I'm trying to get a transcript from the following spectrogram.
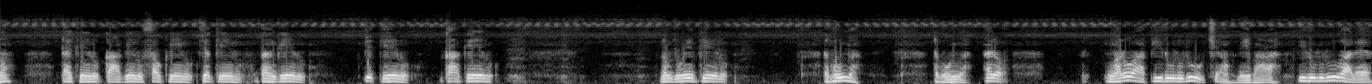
နော်တိုက်ကင်းလို့ကာကင်းလို့စောက်ကင်းလို့ရက်ကင်းလို့တန်ကင်းလို့ပစ်ကင်းလို့ကာကင်းလို့လုံခြုံရေးကင်းလို့တပုံးပါတပုံးပါအဲ့တော့ငါတို့ကပြည်သူလူထုကိုချစ်အောင်နေပါပြည်သူလူထုကလည်း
